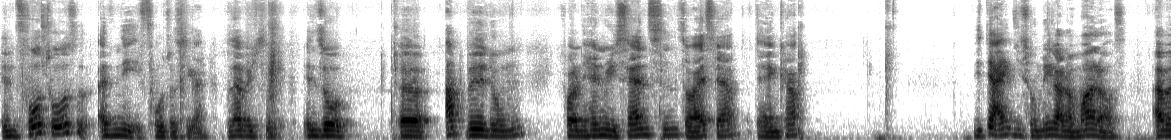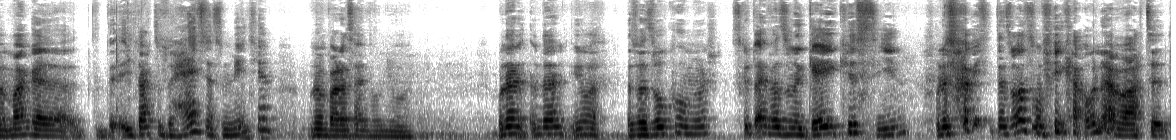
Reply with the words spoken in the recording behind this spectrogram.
in Fotos, also nee, Fotos egal, was habe ich in so äh, Abbildungen von Henry Sanson, so heißt er, der Henker, sieht der eigentlich so mega normal aus. Aber im Manga, ich dachte so, hä, ist das ein Mädchen? Und dann war das einfach nur. Und dann, und dann, Junge, das war so komisch. Es gibt einfach so eine gay Kiss-Scene. Und das hab ich, das war so mega unerwartet.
